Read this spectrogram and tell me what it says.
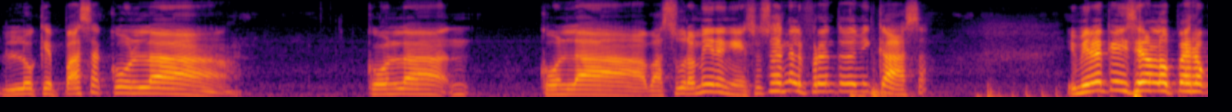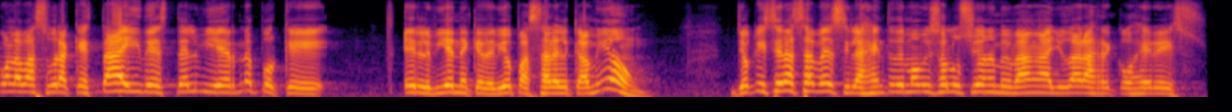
lo que pasa con la, con la, con la basura. Miren eso, eso es en el frente de mi casa. Y miren qué hicieron los perros con la basura que está ahí desde el viernes porque el viernes que debió pasar el camión. Yo quisiera saber si la gente de Móvil Soluciones me van a ayudar a recoger eso.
